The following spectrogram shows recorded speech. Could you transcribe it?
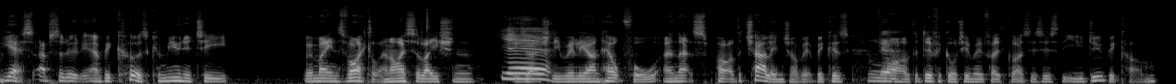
yes, absolutely, and because community remains vital and isolation is actually really unhelpful, and that's part of the challenge of it. Because Yeah. part of the difficulty of mid-faith crisis is that you do become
